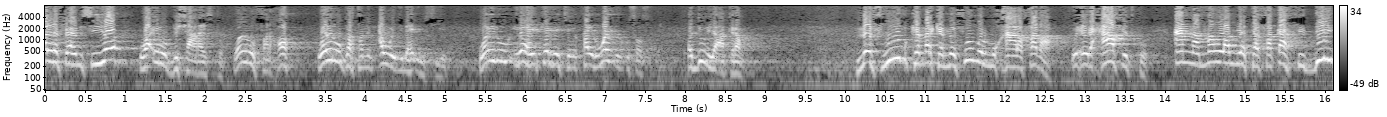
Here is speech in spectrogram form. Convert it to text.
alla fahamsiiyo waa inuu bishaaraysto waa inuu farxo waa inuu garto nimco weyn ilahay uu siiyey waa inuu ilaahay ka rajeeyo khayr weyn uu u soo socdo. Adduun iyo aakhiraba mafhuumka marka mafhuumu mukhaalafada wuxuu yidhi xaafidku ana man lam yatafaqah fi اdiin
